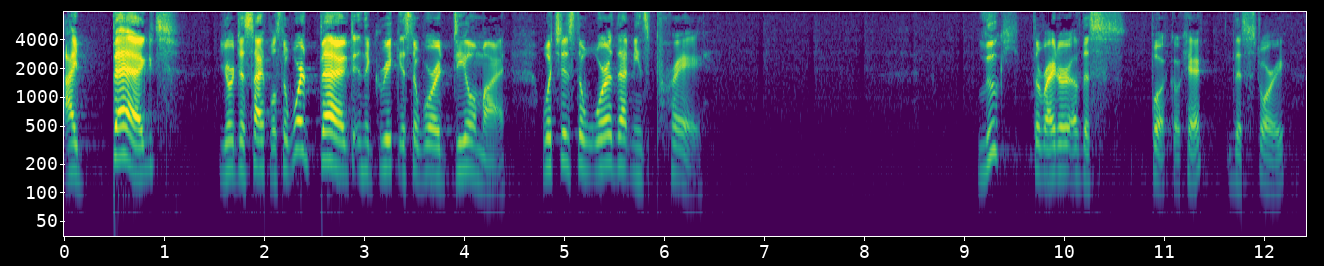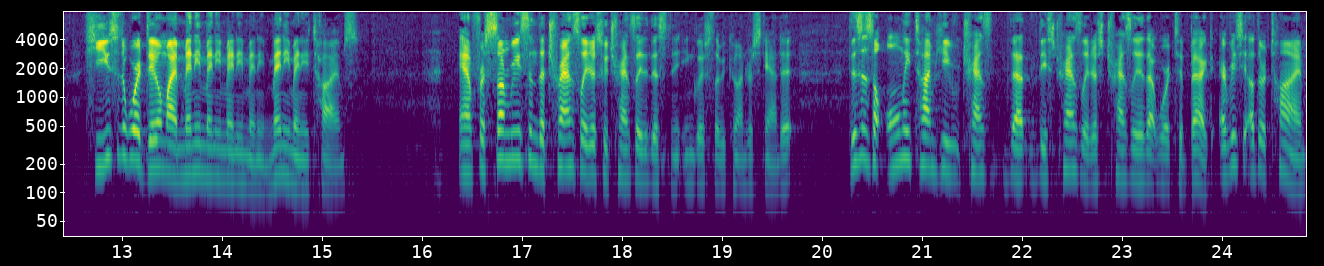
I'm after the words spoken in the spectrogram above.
I begged your disciples. The word begged in the Greek is the word deomai, which is the word that means pray. Luke, the writer of this book, okay, this story, he uses the word deomai many, many, many, many, many, many times. And for some reason, the translators who translated this in English so we could understand it, this is the only time he trans- that these translators translated that word to begged. Every other time,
